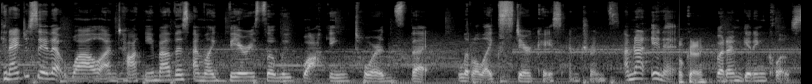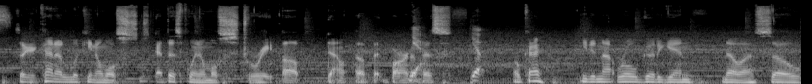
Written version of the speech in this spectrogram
Can I just say that while I'm talking about this, I'm like very slowly walking towards the little like staircase entrance. I'm not in it, Okay. but I'm getting close. So you're kind of looking almost, at this point, almost straight up, down, up at Barnabas. Yep. Okay. He did not roll good again, Noah, so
